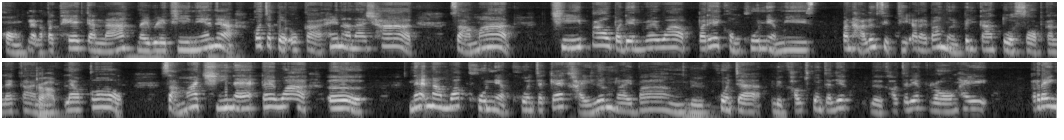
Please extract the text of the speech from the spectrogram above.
ของแต่ละประเทศกันนะ ในเวทีนี้เนี่ยก็จะเปิดโอกาสให้นานาชาติ สามารถชี้เป้าประเด็นไว้ว่าประเทศของคุณเนี่ยมีปัญหาเรื่องสิทธิอะไรบ้างเหมือนเป็นการตรวจสอบกันและกัน แล้วก็ สามารถชี้แนะได้ว่า เออ แนะนำว่าคุณเนี่ยควรจะแก้ไขเรื่องอะไรบ้าง หรือควรจะหรือเขาควรจะเรียก หรือเขาจะเรียกร้องให้เร่ง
